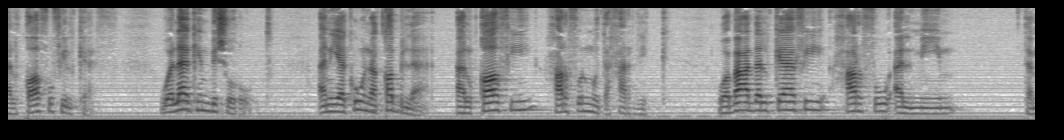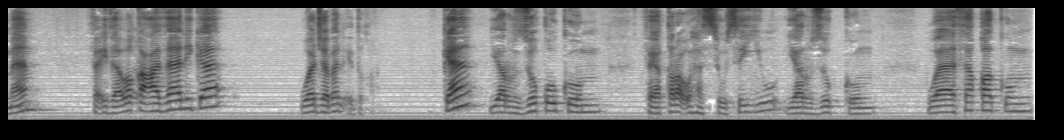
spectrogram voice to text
القاف في الكاف ولكن بشروط. أن يكون قبل القاف حرف متحرك وبعد الكاف حرف الميم. تمام؟ فإذا وقع ذلك وجب الإدغام. كيرزقكم فيقرأها السوسي يرزقكم وثقكم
